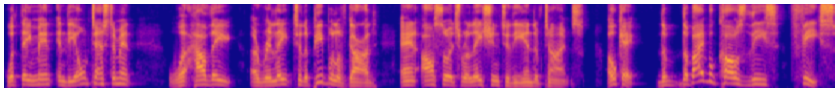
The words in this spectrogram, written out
what they meant in the Old Testament, what, how they uh, relate to the people of God, and also its relation to the end of times. Okay, the, the Bible calls these feasts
